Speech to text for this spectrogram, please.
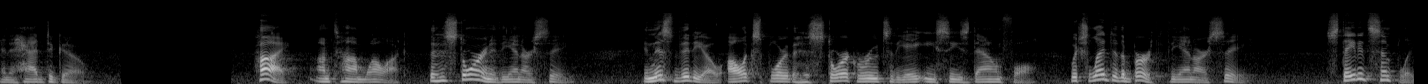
and it had to go. Hi, I'm Tom Wellock, the historian of the NRC. In this video, I'll explore the historic roots of the AEC's downfall, which led to the birth of the NRC. Stated simply,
